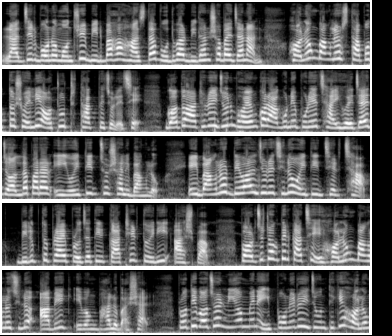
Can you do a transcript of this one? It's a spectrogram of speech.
রাজ্যের বনমন্ত্রী বীরবাহা হাঁসদা বুধবার বিধানসভায় জানান, হলং বাংলোর স্থাপত্য শৈলী অটুট থাকতে চলেছে। গত আঠেরোই জুন ভয়ঙ্কর আগুনে পুড়ে ছাই হয়ে যায় জলদাপাড়ার এই ঐতিহ্যশালী বাংলো। এই বাংলোর দেওয়াল জুড়ে ছিল ঐতিহ্যের ছাপ। বিলুপ্তপ্রায় প্রজাতির কাঠের তৈরি আসবাব। পর্যটকদের কাছে হলং বাংলো ছিল আবেগ এবং ভালোবাসার। প্রতি বছর নিয়ম মেনেই পনেরোই জুন থেকে হলং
